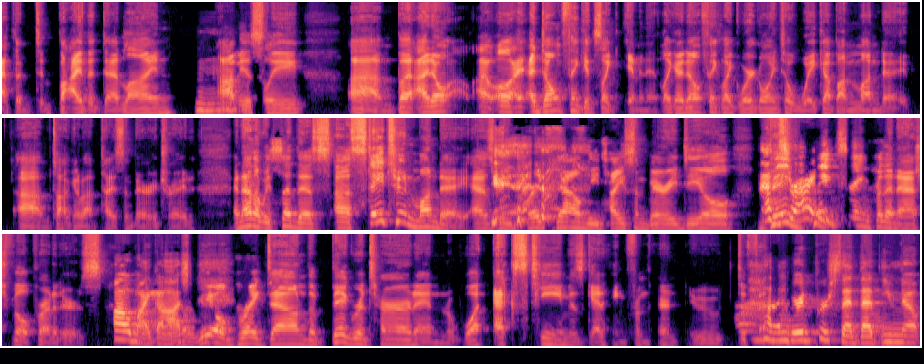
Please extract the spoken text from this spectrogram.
at the by the deadline, mm-hmm. obviously. Um, but I don't, I, I don't think it's like imminent. Like I don't think like we're going to wake up on Monday um, talking about Tyson Barrie trade. And now that we said this, uh, stay tuned Monday as we break down the Tyson Barrie deal. That's big, right. big thing for the Nashville Predators. Oh my uh, gosh. We'll break down the big return and what X team is getting from their new hundred percent that you know.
